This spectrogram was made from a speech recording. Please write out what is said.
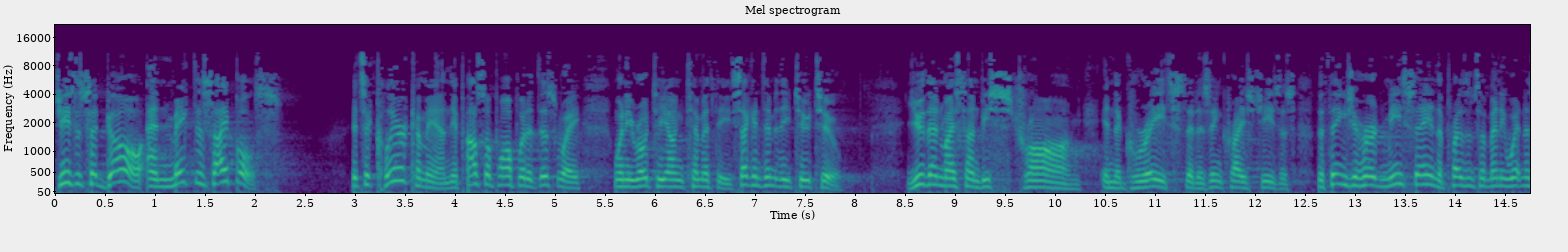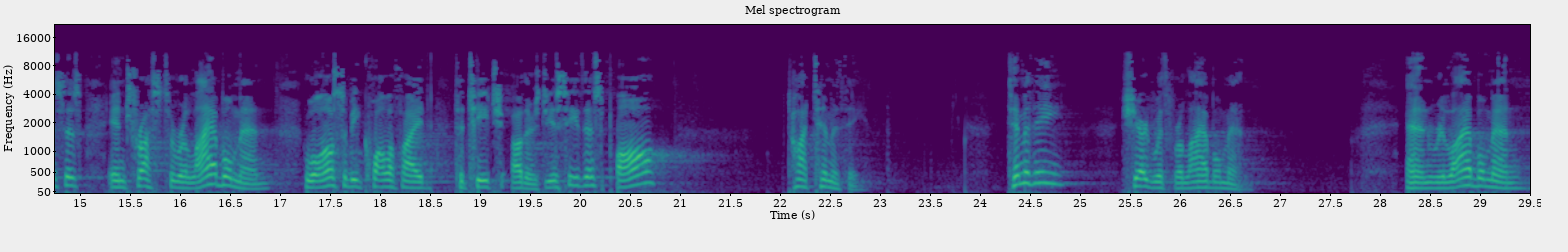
Jesus said, go and make disciples. It's a clear command. The apostle Paul put it this way when he wrote to young Timothy, 2 Timothy 2, 2. You then, my son, be strong in the grace that is in Christ Jesus. The things you heard me say in the presence of many witnesses, entrust to reliable men who will also be qualified to teach others. Do you see this? Paul taught Timothy. Timothy shared with reliable men. And reliable men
